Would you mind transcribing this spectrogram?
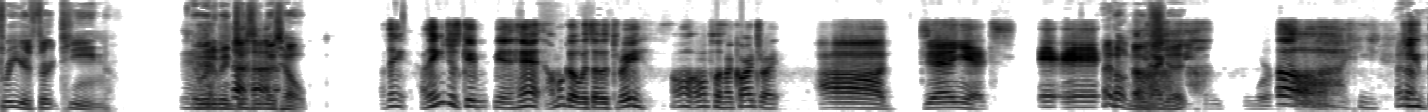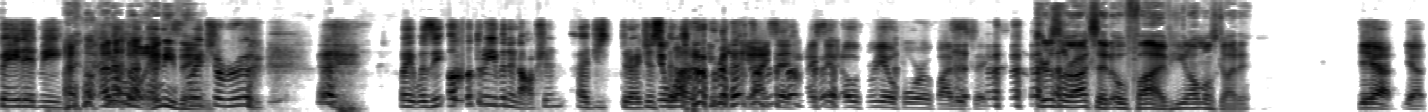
03, or 13. It would have been just as much help. I think I think you just gave me a hint. I'm gonna go with 03. I'm gonna, I'm gonna play my cards right. Ah, dang it! Eh, eh. I don't know Oh, shit. Oh, you, I you baited me. I don't, I don't know anything. Switcheroo. Wait, was the 03 even an option? I just did I just It was. it was. Yeah, I said I said 03, 04, 05, 06. Curtis LaRock said 05. He almost got it. Yeah, yeah,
